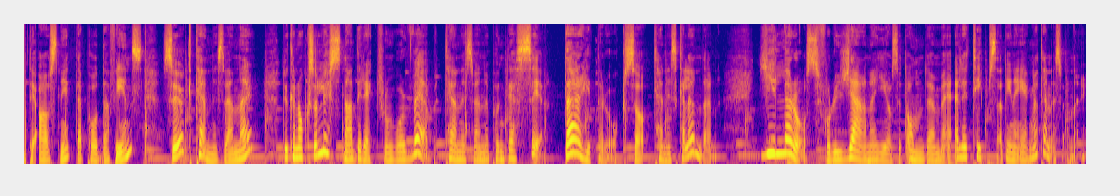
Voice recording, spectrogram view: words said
50 avsnitt där poddar finns. Sök Tennisvänner. Du kan också lyssna direkt från vår webb, tennisvänner.se. Där hittar du också Tenniskalendern. Gillar oss får du gärna ge oss ett omdöme eller tipsa dina egna tennisvänner.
